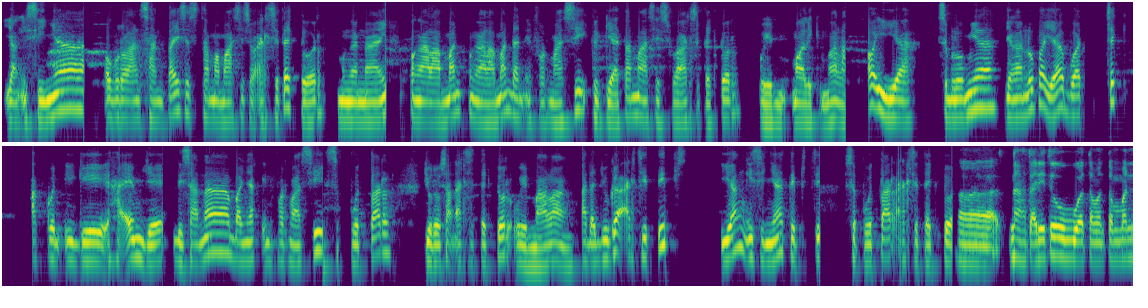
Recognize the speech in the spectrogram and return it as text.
yang isinya obrolan santai sesama mahasiswa arsitektur mengenai pengalaman-pengalaman dan informasi kegiatan mahasiswa arsitektur UIN Malik Malang. Oh iya, sebelumnya jangan lupa ya buat cek akun IG HMJ. Di sana banyak informasi seputar jurusan arsitektur UIN Malang. Ada juga arsitips yang isinya tips-tips seputar arsitektur. Uh, nah tadi tuh buat teman-teman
